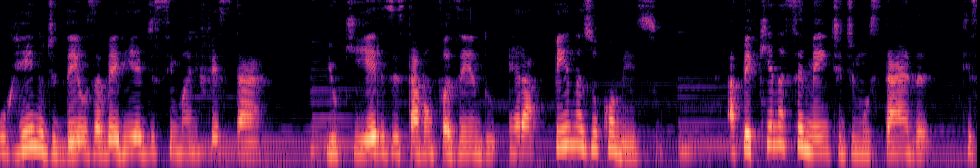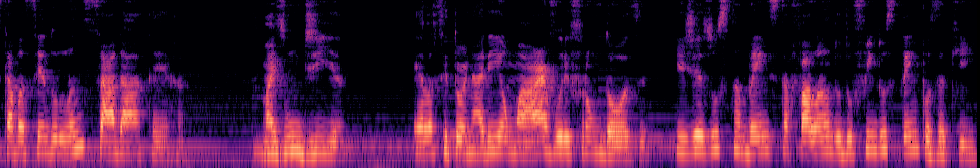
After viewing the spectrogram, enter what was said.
o reino de Deus haveria de se manifestar e o que eles estavam fazendo era apenas o começo. A pequena semente de mostarda que estava sendo lançada à terra. Mas um dia ela se tornaria uma árvore frondosa, e Jesus também está falando do fim dos tempos aqui,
